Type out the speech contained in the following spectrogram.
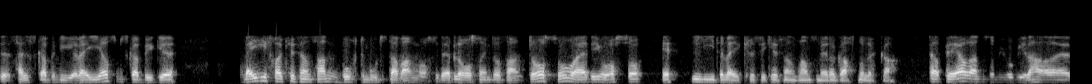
til selskapet Nye Veier, som skal bygge vei fra Kristiansand bort mot Stavanger. Så det blir også interessant. Og så er det jo også et lite veikryss i Kristiansand som heter Gartnerløkka. Frp-erne, som jo vil ha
